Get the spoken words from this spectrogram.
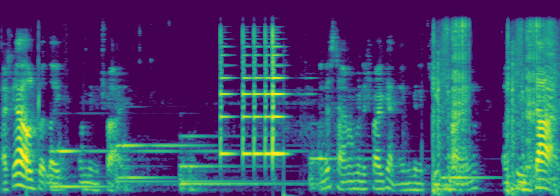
I failed, but like, I'm gonna try. And this time I'm gonna try again. I'm gonna keep trying until he dies.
